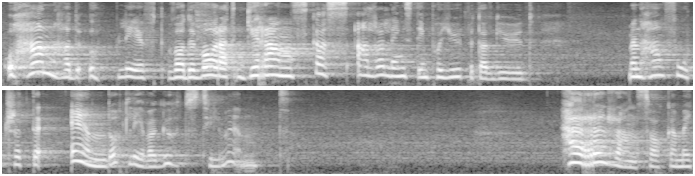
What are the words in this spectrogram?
Och han hade upplevt vad det var att granskas allra längst in på djupet av Gud, men han fortsatte ändå att leva Guds tillvänt. Herren rannsakar mig,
